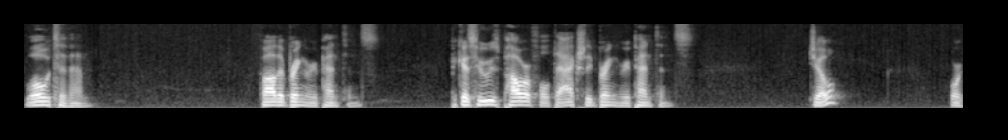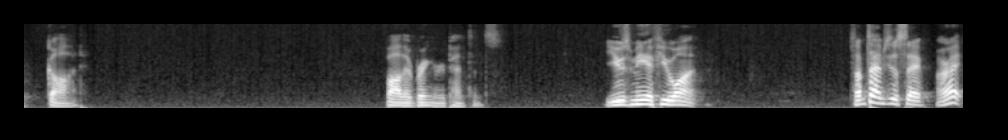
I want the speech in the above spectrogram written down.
Woe to them. Father, bring repentance. Because who's powerful to actually bring repentance? Joe or God? Father, bring repentance. Use me if you want. Sometimes you'll say, All right,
